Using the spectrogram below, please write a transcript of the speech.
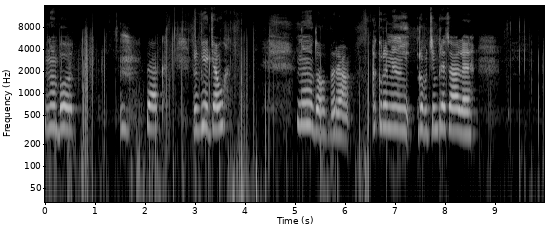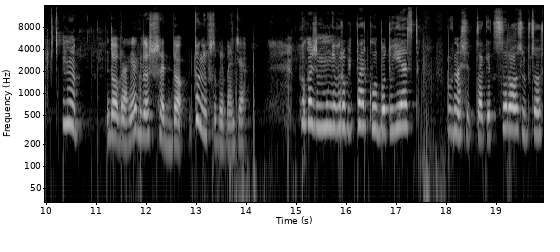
No bo tak, by wiedział. No dobra. Akurat miałem robić imprezę, ale no dobra, jak doszedł do, to niech sobie będzie. Pokażę mu nie robić parkour, bo tu jest. Równa się takie cross lub coś.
